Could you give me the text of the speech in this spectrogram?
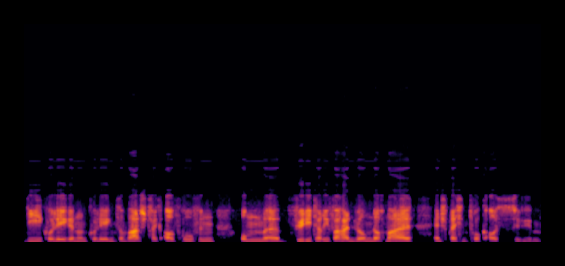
die Kolleginnen und Kollegen zum Warnstreik aufrufen, um äh, für die Tarifverhandlungen nochmal entsprechend Druck auszuüben.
